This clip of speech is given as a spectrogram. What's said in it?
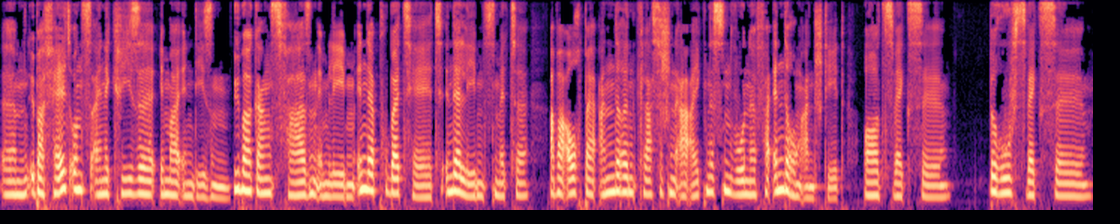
ähm, überfällt uns eine Krise immer in diesen Übergangsphasen im Leben, in der Pubertät, in der Lebensmitte, aber auch bei anderen klassischen Ereignissen, wo eine Veränderung ansteht. Ortswechsel, Berufswechsel,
